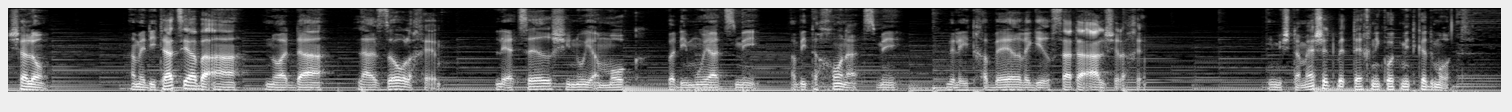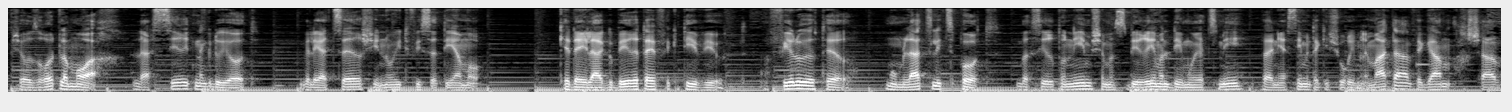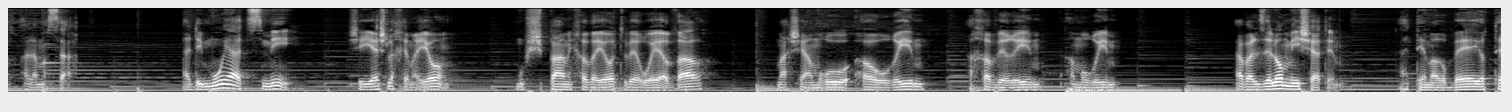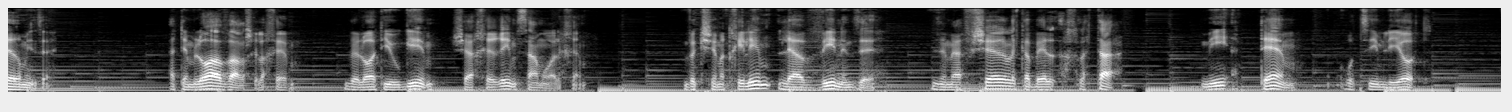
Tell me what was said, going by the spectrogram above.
שלום. המדיטציה הבאה נועדה לעזור לכם לייצר שינוי עמוק בדימוי העצמי, הביטחון העצמי, ולהתחבר לגרסת העל שלכם. היא משתמשת בטכניקות מתקדמות, שעוזרות למוח להסיר התנגדויות ולייצר שינוי תפיסתי עמוק. כדי להגביר את האפקטיביות, אפילו יותר, מומלץ לצפות בסרטונים שמסבירים על דימוי עצמי, ואני אשים את הכישורים למטה וגם עכשיו על המסך. הדימוי העצמי שיש לכם היום מושפע מחוויות ואירועי עבר, מה שאמרו ההורים, החברים, המורים. אבל זה לא מי שאתם, אתם הרבה יותר מזה. אתם לא העבר שלכם, ולא התיוגים שאחרים שמו עליכם. וכשמתחילים להבין את זה, זה מאפשר לקבל החלטה. מי אתם רוצים להיות?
